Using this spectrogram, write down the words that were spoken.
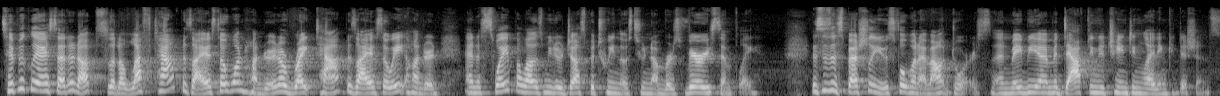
Typically, I set it up so that a left tap is ISO 100, a right tap is ISO 800, and a swipe allows me to adjust between those two numbers very simply. This is especially useful when I'm outdoors, and maybe I'm adapting to changing lighting conditions.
